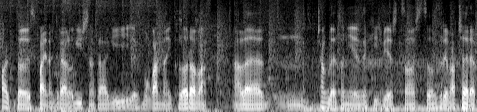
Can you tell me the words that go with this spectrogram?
Fakt, to jest fajna gra logiczna, tak, i jest ładna i kolorowa, ale mm, ciągle to nie jest jakiś, wiesz, coś, co zrywa czerep.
